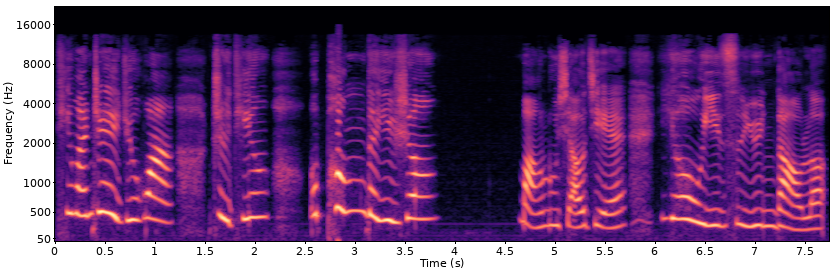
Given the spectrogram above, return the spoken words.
听完这句话，只听“砰”的一声，忙碌小姐又一次晕倒了。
